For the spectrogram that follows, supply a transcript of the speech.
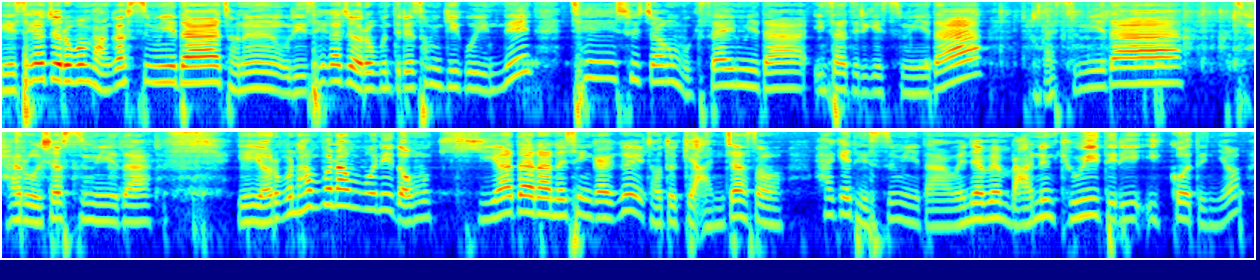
예, 세가족 여러분 반갑습니다. 저는 우리 세가족 여러분들을 섬기고 있는 최수정 목사입니다. 인사드리겠습니다. 반갑습니다. 잘 오셨습니다. 예, 여러분 한 분한 분이 너무 귀하다라는 생각을 저도 이렇게 앉아서 하게 됐습니다. 왜냐하면 많은 교회들이 있거든요.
